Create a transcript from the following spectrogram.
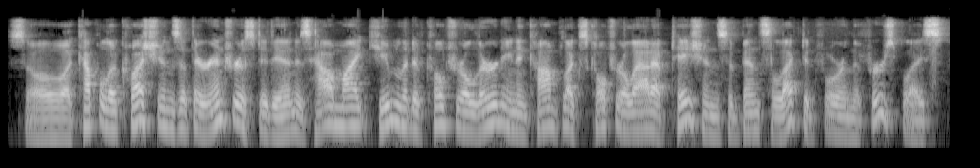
So a couple of questions that they're interested in is how might cumulative cultural learning and complex cultural adaptations have been selected for in the first place?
